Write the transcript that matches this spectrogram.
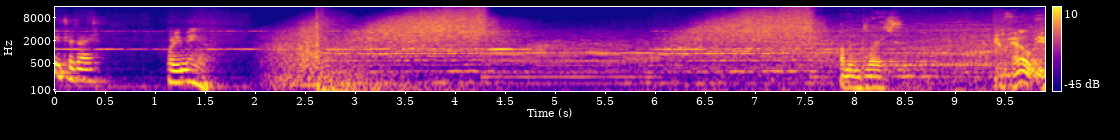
You today? What do you mean? I'm in place. Can we help you?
